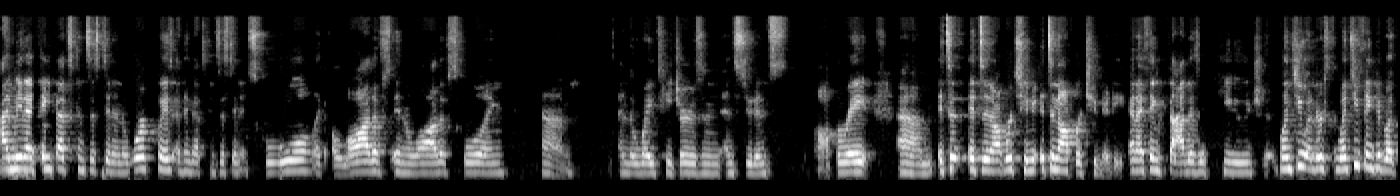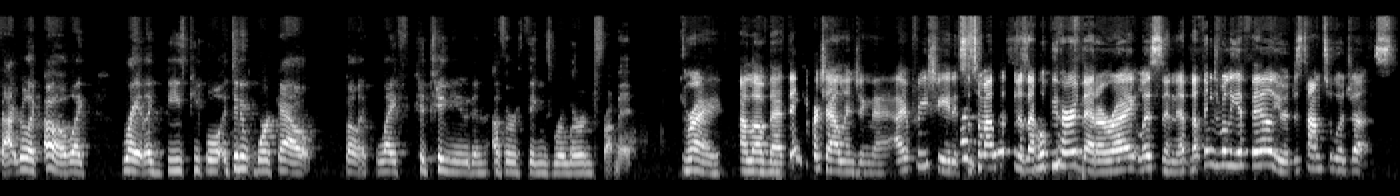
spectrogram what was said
I mean, I think that's consistent in the workplace. I think that's consistent in school, like a lot of in a lot of schooling, um, and the way teachers and, and students operate. Um, it's a it's an opportunity. It's an opportunity, and I think that is a huge. Once you under once you think about that, you're like, oh, like right, like these people, it didn't work out, but like life continued, and other things were learned from it. Right. I love that. Thank you for challenging that. I appreciate it. So to my listeners, I hope you heard that. All right. Listen, nothing's really a failure. Just time to adjust.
